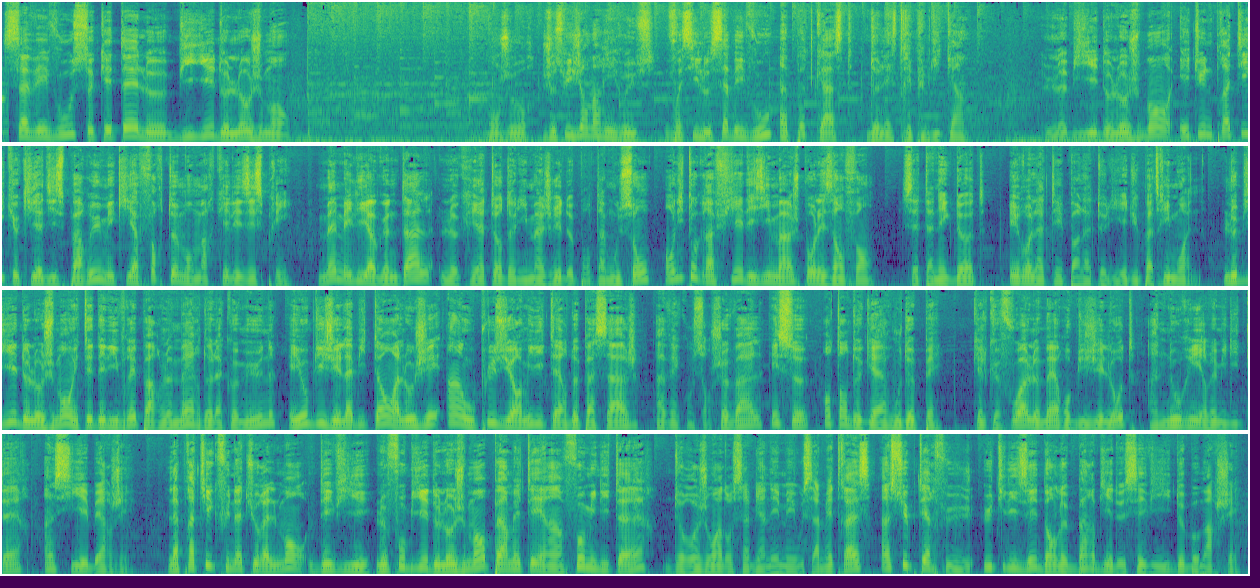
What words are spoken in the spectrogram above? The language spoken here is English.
Savez-vous ce qu'était le billet de logement? Bonjour, je suis Jean-Marie Russe. Voici le Savez-vous, un podcast de l'Est républicain. Le billet de logement est une pratique qui a disparu mais qui a fortement marqué les esprits. Même Elie Augenthal, le créateur de l'imagerie de Pont-à-Mousson, en lithographiait des images pour les enfants. Cette anecdote est relatée par l'atelier du patrimoine. Le billet de logement était délivré par le maire de la commune et obligeait l'habitant à loger un ou plusieurs militaires de passage, avec ou sans cheval, et ce, en temps de guerre ou de paix. Quelquefois, le maire obligeait l'hôte à nourrir le militaire ainsi hébergé. La pratique fut naturellement déviée. Le faux billet de logement permettait à un faux militaire de rejoindre sa bien-aimée ou sa maîtresse, un subterfuge utilisé dans le barbier de Séville de Beaumarchais.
